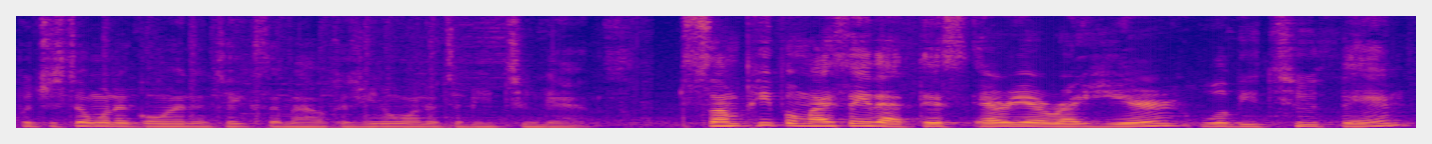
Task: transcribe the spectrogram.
but you still want to go in and take some out because you don't want it to be too dense. Some people might say that this area right here will be too thin,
